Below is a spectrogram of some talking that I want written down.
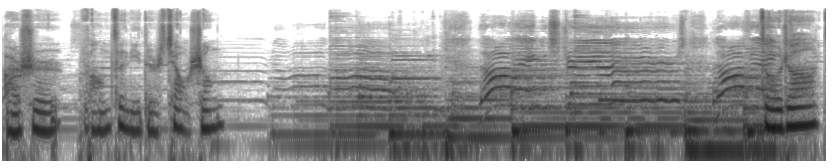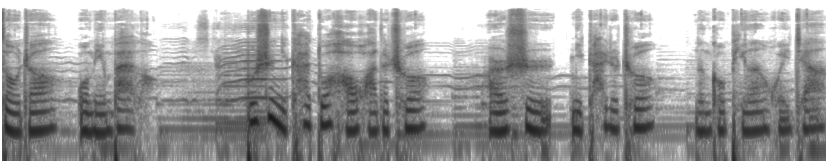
而是房子里的笑声。走着走着，我明白了，不是你开多豪华的车。而是你开着车能够平安回家。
